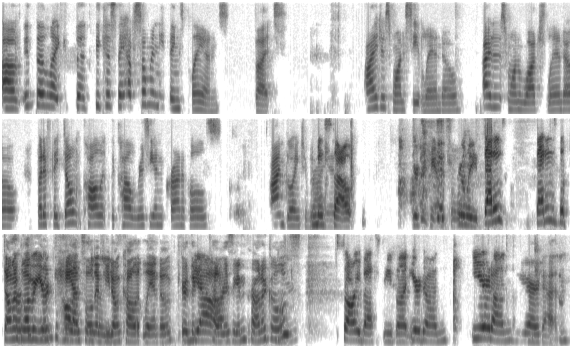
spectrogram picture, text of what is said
um, in the like the because they have so many things planned, but I just want to see Lando. I just want to watch Lando. But if they don't call it the Calrissian Chronicles, I'm going to riot. Missed out. You're canceled. Really, that is that is the Donald Glover, you're thing to call that canceled if you don't call it Lando or the Yeah. Calrissian Chronicles. Sorry, bestie, but you're done. You're done. You're done.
